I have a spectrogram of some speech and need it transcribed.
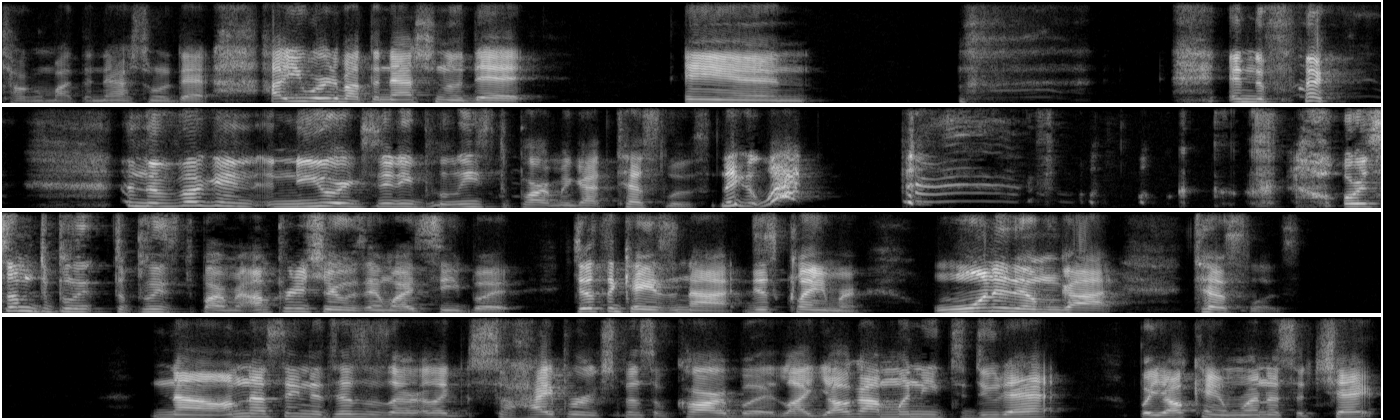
talking about the national debt. How you worried about the national debt and and the fuck and the fucking New York City Police Department got Teslas. Nigga, what? or some the police department. I'm pretty sure it was NYC, but just in case not, disclaimer: one of them got Teslas. Now, I'm not saying that Teslas are like a hyper expensive car, but like y'all got money to do that, but y'all can't run us a check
